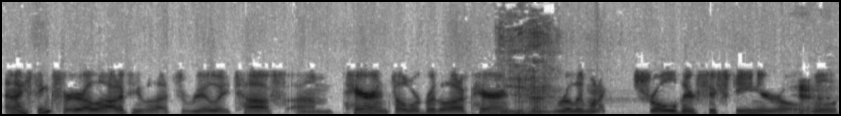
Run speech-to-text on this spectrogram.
And I think for a lot of people, that's really tough. Um, parents, I'll work with a lot of parents Yeah. who really want to control their 15 year old. Yeah. Well,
